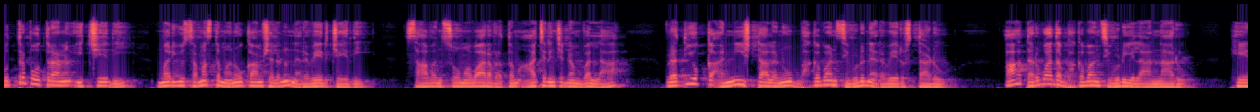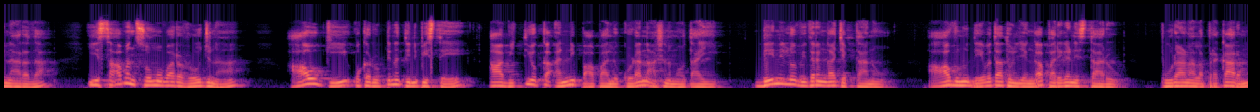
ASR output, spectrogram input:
పుత్రపౌత్రాలను ఇచ్చేది మరియు సమస్త మనోకాంక్షలను నెరవేర్చేది. సావన్ సోమవార వ్రతం ఆచరించడం వల్ల వ్రతి యొక్క అన్ని ఇష్టాలను భగవాన్ శివుడు నెరవేరుస్తాడు. ఆ తరువాత భగవాన్ శివుడు ఇలా అన్నారు హే నారద ఈ సావన్ సోమవార రోజున ఆవుకి ఒక రొట్టెను తినిపిస్తే ఆ వ్యక్తి యొక్క అన్ని పాపాలు కూడా నాశనమవుతాయి. దీనిలో వివరంగా చెప్తాను. ఆవును దేవతాతుల్యంగా పరిగణిస్తారు. పురాణాల ప్రకారం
